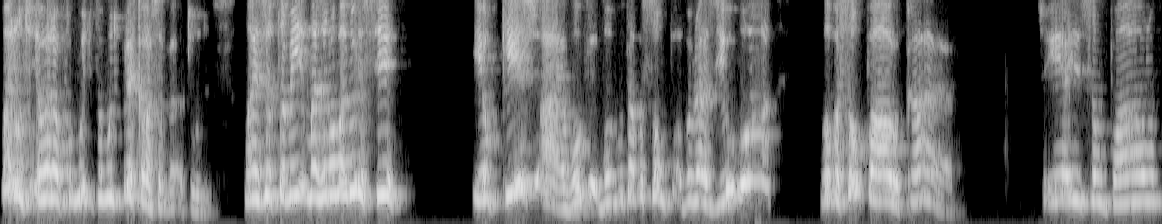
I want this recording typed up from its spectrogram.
mas não, eu era, fui muito, fui muito precoce tudo, mas eu também, mas eu não amadureci, e eu quis, ah, eu vou, vou voltar para São Paulo, para o Brasil, vou, vou para São Paulo, cara, cheguei aí em São Paulo,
